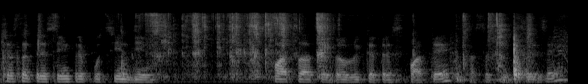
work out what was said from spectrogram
Aceasta trebuie să intre puțin din fața TV-ului către spate, ca să fixeze.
